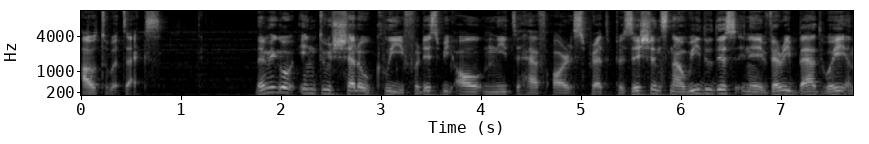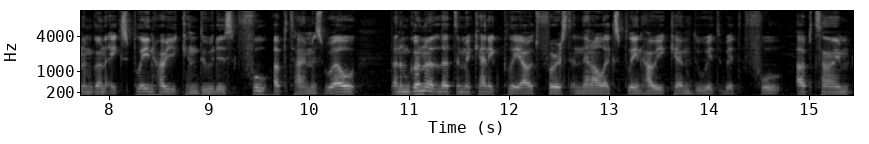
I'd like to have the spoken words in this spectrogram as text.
auto attacks. Then we go into Shadow Cleave. For this we all need to have our spread positions. Now we do this in a very bad way and I'm gonna explain how you can do this full uptime as well. But I'm gonna let the mechanic play out first and then I'll explain how you can do it with full uptime.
